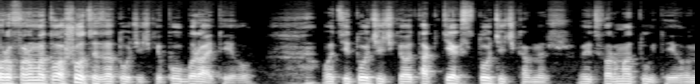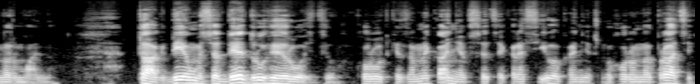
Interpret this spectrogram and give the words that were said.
проформатував, що це за точечки, поубирайте його. Оці точечки, отак текст з точечками ж відформатуйте його нормально. Так, дивимося, де другий розділ. Коротке замикання, все це красиво, звісно, охорона праці.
